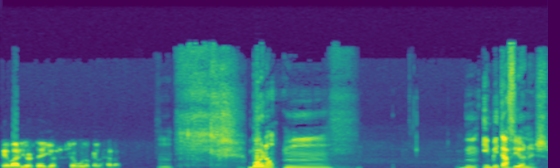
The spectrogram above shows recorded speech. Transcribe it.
que varios de ellos seguro que las harán. Hmm. Bueno, mm, mm, invitaciones.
